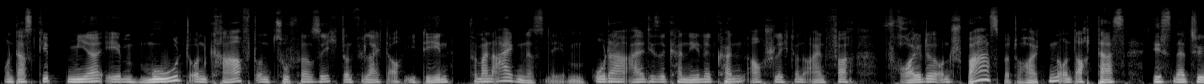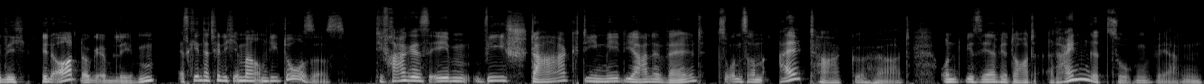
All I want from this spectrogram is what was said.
Und das gibt mir eben Mut und Kraft und Zuversicht und vielleicht auch Ideen für mein eigenes Leben. Oder all diese Kanäle können auch schlicht und einfach Freude und Spaß bedeuten. Und auch das ist natürlich in Ordnung im Leben. Es geht natürlich immer um die Dosis. Die Frage ist eben, wie stark die mediale Welt zu unserem Alltag gehört und wie sehr wir dort reingezogen werden.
